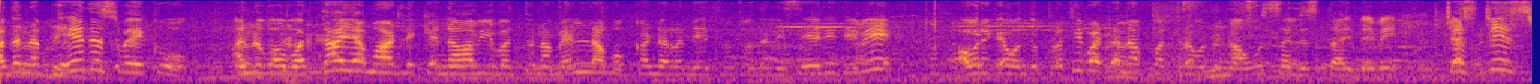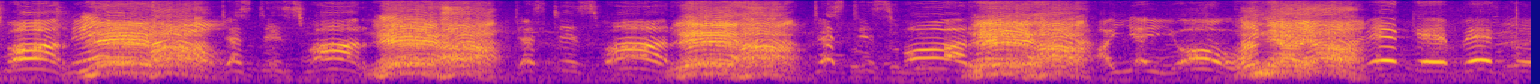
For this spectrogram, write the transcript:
ಅದನ್ನ ಭೇದಿಸಬೇಕು ಅನ್ನುವ ಒತ್ತಾಯ ಮಾಡಲಿಕ್ಕೆ ನಾವಿವತ್ತು ನಮ್ಮೆಲ್ಲ ಮುಖಂಡರ ನೇತೃತ್ವದಲ್ಲಿ ಸೇರಿದ್ದೀವಿ. ಅವರಿಗೆ ಒಂದು ಪ್ರತಿಭಟನಾ ಪತ್ರವನ್ನು ನಾವು ಸಲ್ಲಿಸ್ತಾ ಇದ್ದೇವೆ. Justice for justice for justice for justice for ಅಯ್ಯಯ್ಯೋ. ಬೇಕೇ ಬೇಕು.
